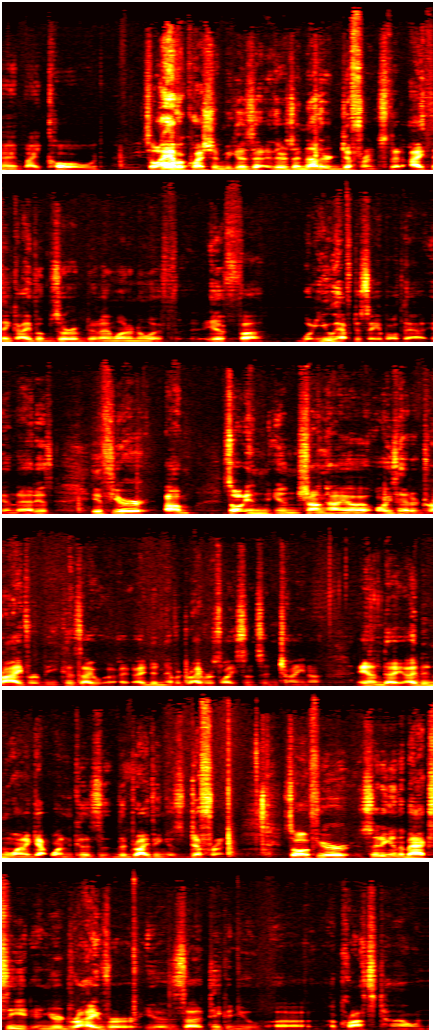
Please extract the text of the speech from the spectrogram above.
and by code. So I have a question because uh, there's another difference that I think I've observed, and I want to know if if uh, what you have to say about that. And that is, if you're um, so in in Shanghai, I always had a driver because I I didn't have a driver's license in China, and I, I didn't want to get one because the driving is different. So if you're sitting in the back seat and your driver is uh, taking you uh, across town,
